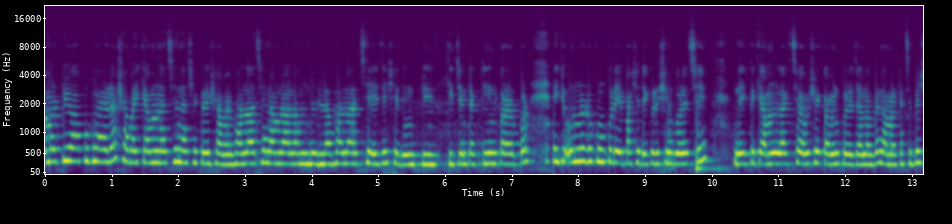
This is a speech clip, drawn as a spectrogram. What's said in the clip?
আমার প্রিয় আপু ভাইয়েরা, সবাই কেমন আছেন? আশা করি সবাই ভালো আছেন, আমরা আলহামদুলিল্লাহ ভালো আছি। এই যে সেদিন কিচেনটা ক্লিন করার পর একটু অন্যরকম করে এ পাশে ডেকোরেশন করেছি। দেখতে কেমন লাগছে অবশ্যই কমেন্ট করে জানাবেন, আমার কাছে বেশ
